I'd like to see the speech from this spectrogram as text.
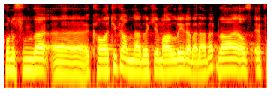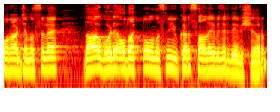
konusunda e, kaotik anlardaki varlığıyla beraber daha az efor harcaması ve daha gole odaklı olmasını yukarı sağlayabilir diye düşünüyorum.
